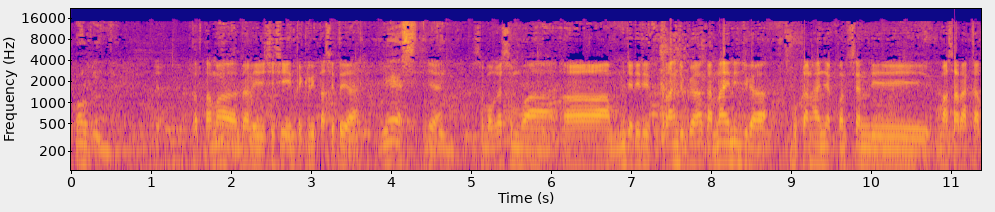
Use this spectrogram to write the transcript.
Polri ini. Ya, Terutama dari sisi integritas itu ya. Yes, Ya, penting. semoga semua uh, menjadi titik terang juga karena ini juga bukan hanya konsen di masyarakat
